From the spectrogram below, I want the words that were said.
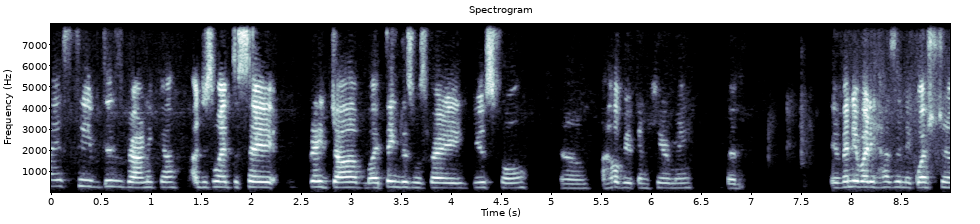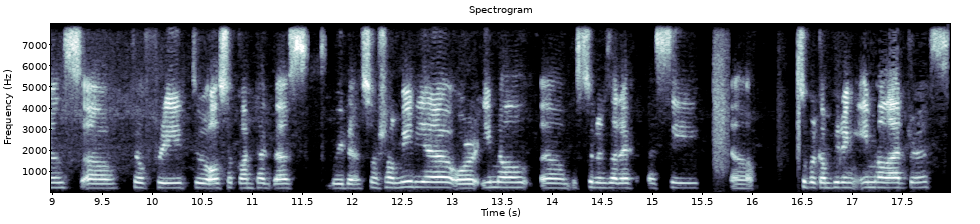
Hi, Steve. This is Veronica. I just wanted to say, great job. I think this was very useful. Um, I hope you can hear me. But if anybody has any questions, uh, feel free to also contact us with uh, social media or email um, the students at FSC uh, supercomputing email address.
